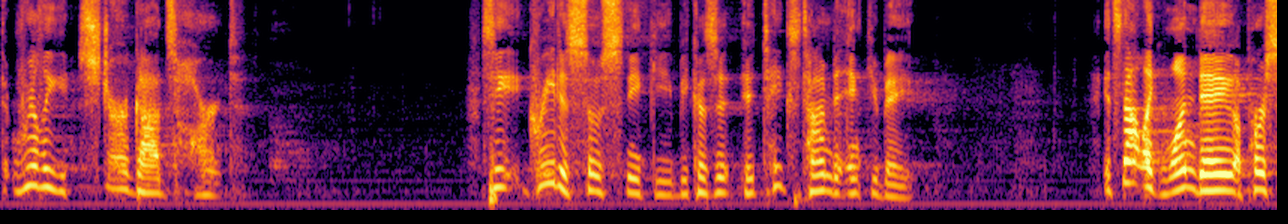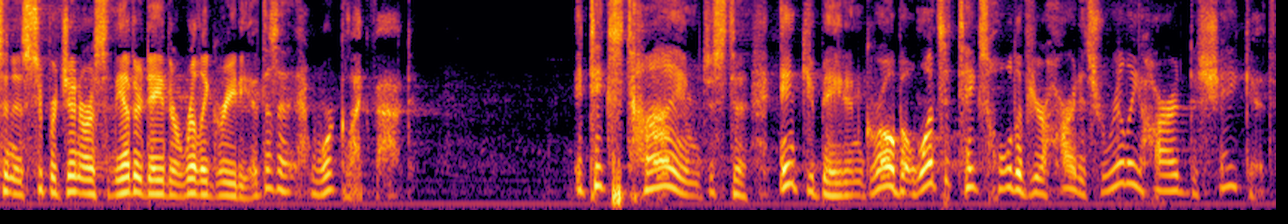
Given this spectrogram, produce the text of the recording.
that really stir God's heart. See, greed is so sneaky because it, it takes time to incubate. It's not like one day a person is super generous and the other day they're really greedy. It doesn't work like that. It takes time just to incubate and grow, but once it takes hold of your heart, it's really hard to shake it.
